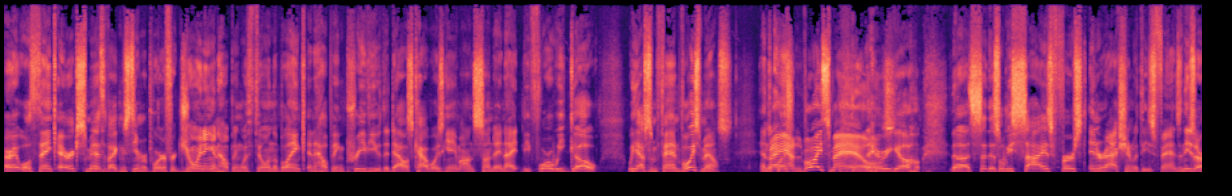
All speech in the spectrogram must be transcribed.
All right, we'll thank Eric Smith, Vikings team reporter, for joining and helping with fill in the blank and helping preview the Dallas Cowboys game on Sunday night. Before we go, we have some fan voicemails. And the question Fan voicemails. there we go. Uh, so this will be Cy's first interaction with these fans, and these are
